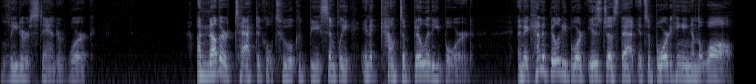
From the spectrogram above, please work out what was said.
leader standard work. Another tactical tool could be simply an accountability board. And the accountability board is just that it's a board hanging on the wall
